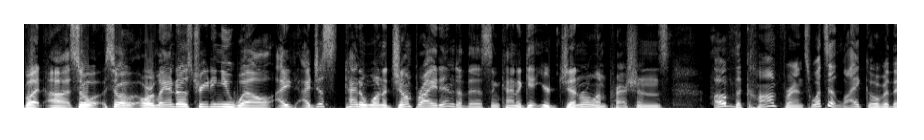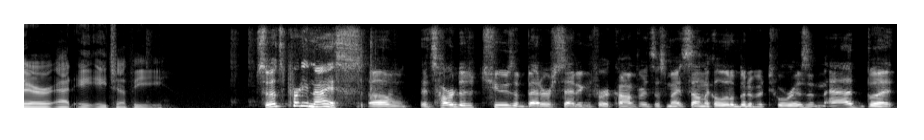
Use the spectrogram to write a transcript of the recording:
But uh, so so Orlando's treating you well. I I just kind of want to jump right into this and kind of get your general impressions of the conference. What's it like over there at AHFE? So it's pretty nice. Uh, it's hard to choose a better setting for a conference. This might sound like a little bit of a tourism ad, but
